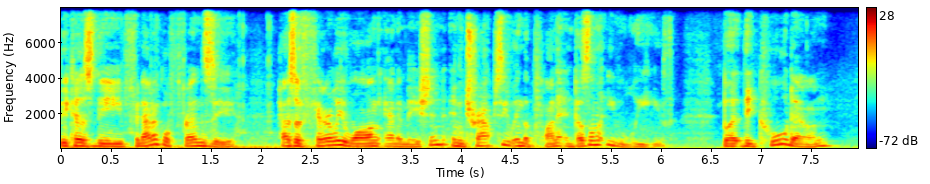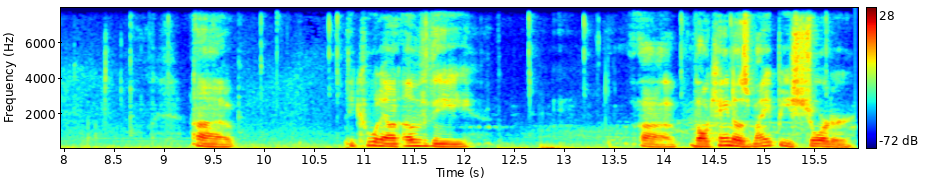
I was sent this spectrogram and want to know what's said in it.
Because the Fanatical Frenzy has a fairly long animation and traps you in the planet and doesn't let you leave. But the cooldown, uh, the cooldown of the uh, volcanoes might be shorter.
